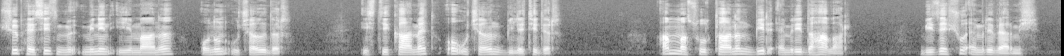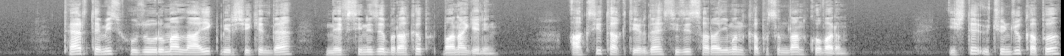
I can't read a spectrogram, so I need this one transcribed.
Şüphesiz müminin imanı onun uçağıdır. İstikamet o uçağın biletidir. Ama sultanın bir emri daha var. Bize şu emri vermiş. Tertemiz huzuruma layık bir şekilde nefsinizi bırakıp bana gelin. Aksi takdirde sizi sarayımın kapısından kovarım. İşte üçüncü kapı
